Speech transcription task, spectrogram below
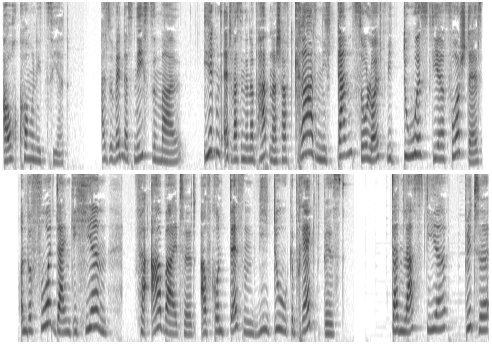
auch kommuniziert. Also wenn das nächste Mal irgendetwas in deiner Partnerschaft gerade nicht ganz so läuft, wie du es dir vorstellst, und bevor dein Gehirn verarbeitet aufgrund dessen, wie du geprägt bist, dann lass dir bitte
